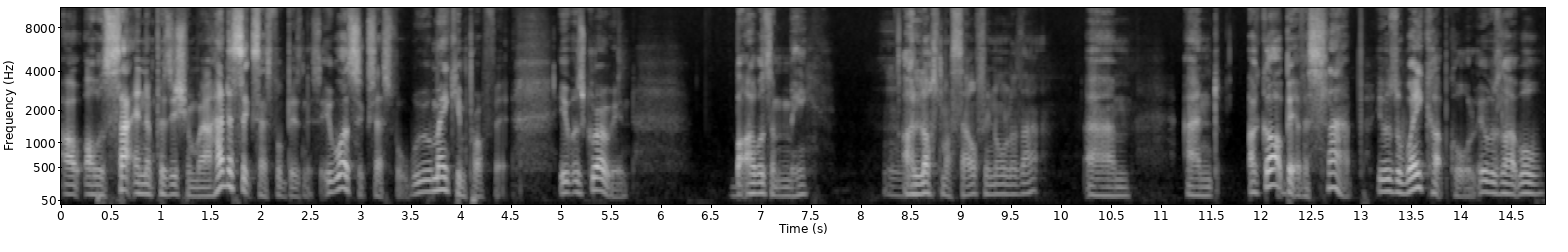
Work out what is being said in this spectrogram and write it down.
I, I was sat in a position where I had a successful business. It was successful. We were making profit. It was growing, but I wasn't me. I lost myself in all of that. Um, and I got a bit of a slap. It was a wake up call. It was like, well,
